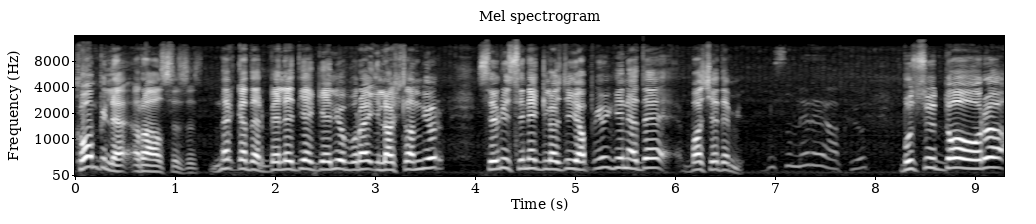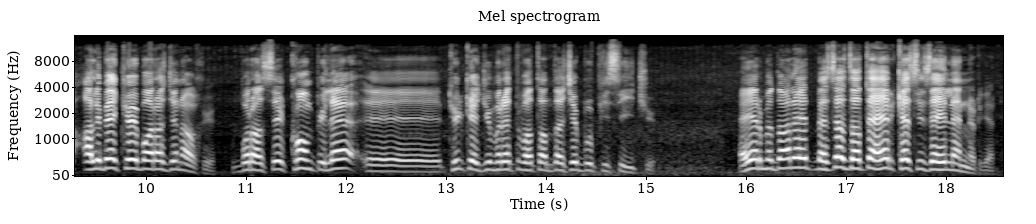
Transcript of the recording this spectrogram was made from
Komple rahatsızız. Ne kadar belediye geliyor buraya ilaçlanıyor. Sivrisinek ilacı yapıyor yine de baş edemiyor. Bu su nereye akıyor? Bu su doğru Ali Beyköy Barajı'na akıyor. Burası komple e, Türkiye Cumhuriyeti vatandaşı bu pisi içiyor. Eğer müdahale etmezse zaten herkes zehirlenir yani.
